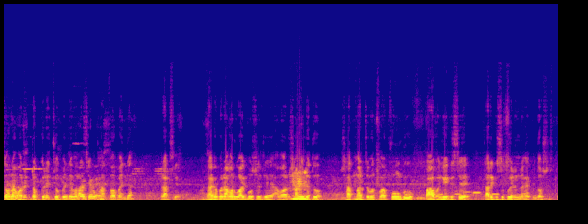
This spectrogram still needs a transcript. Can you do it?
তখন আমার টপ করে চোখ বেঁধে ফেলাচ্ছে এবং হাত পা বেঁধে রাখছে। রাখার পরে আমার ওয়াইফ বলছে যে আমার স্বামীটা তো সাত মাস যাবত পঙ্গু পা ভেঙে গেছে তারে কিছু করেন না এখন অসুস্থ।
